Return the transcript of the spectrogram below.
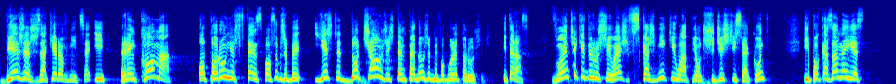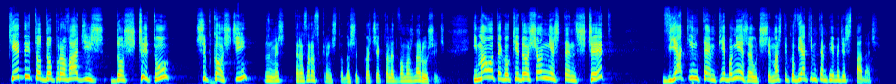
bierzesz za kierownicę i rękoma oporujesz w ten sposób, żeby jeszcze dociążyć ten pedał, żeby w ogóle to ruszyć. I teraz, w momencie, kiedy ruszyłeś, wskaźniki łapią 30 sekund i pokazane jest, kiedy to doprowadzisz do szczytu szybkości, rozumiesz? Teraz rozkręć to do szybkości, jak to ledwo można ruszyć. I mało tego, kiedy osiągniesz ten szczyt, w jakim tempie, bo nie, że utrzymasz, tylko w jakim tempie będziesz spadać.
